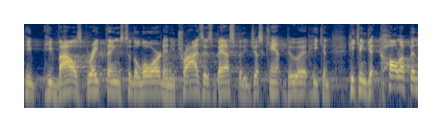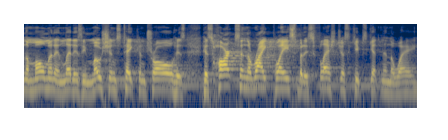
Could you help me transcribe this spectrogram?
He, he vows great things to the Lord and he tries his best, but he just can't do it. He can, he can get caught up in the moment and let his emotions take control. His, his heart's in the right place, but his flesh just keeps getting in the way.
